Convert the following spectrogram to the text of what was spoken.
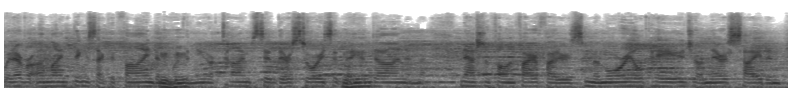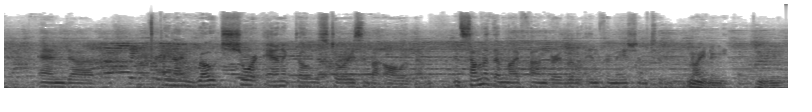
whatever online things I could find, and what the mm-hmm. New York Times did, their stories that they had mm-hmm. done, and the National Fallen Firefighters Memorial page on their site, and and uh, and I wrote short anecdotal stories about all of them. And some of them I found very little information to write mm-hmm. anything.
